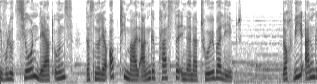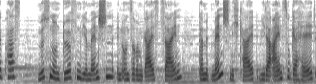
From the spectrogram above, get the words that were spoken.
Evolution lehrt uns, dass nur der optimal angepasste in der Natur überlebt. Doch wie angepasst müssen und dürfen wir Menschen in unserem Geist sein, damit Menschlichkeit wieder Einzug erhält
